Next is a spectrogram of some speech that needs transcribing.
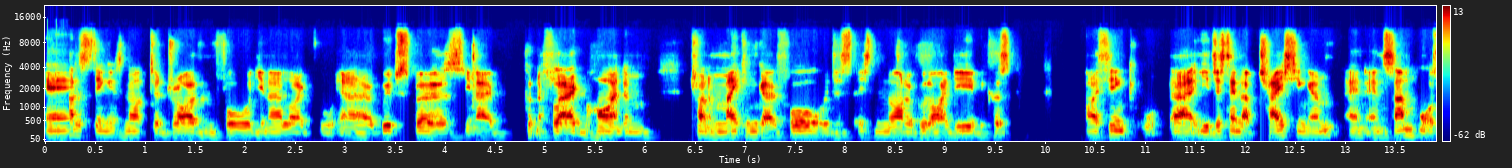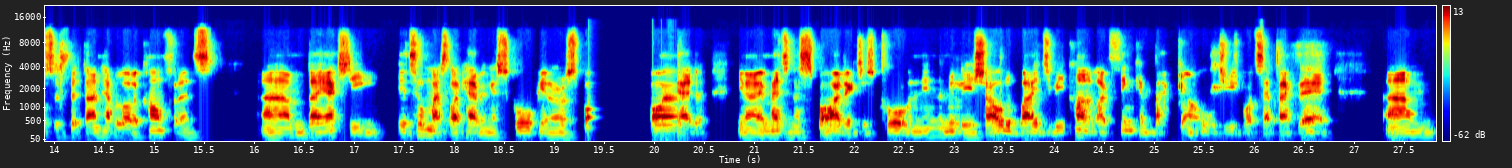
and the hardest thing is not to drive them forward, you know, like uh, whip spurs, you know, putting a flag behind them, trying to make them go forward is, is not a good idea because I think uh, you just end up chasing them. And, and some horses that don't have a lot of confidence, um, they actually, it's almost like having a scorpion or a spider I had, you know, imagine a spider just crawling in the middle of your shoulder blades. You'd be kind of like thinking back, going, oh, geez, what's that back there? Um,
